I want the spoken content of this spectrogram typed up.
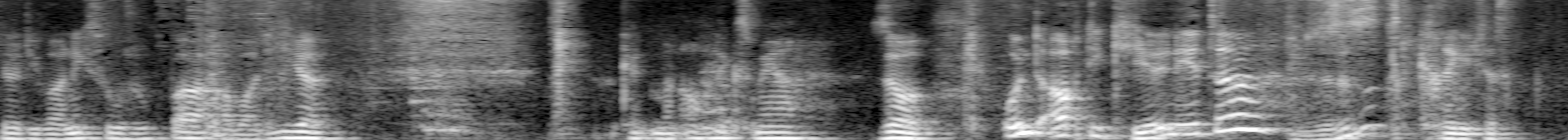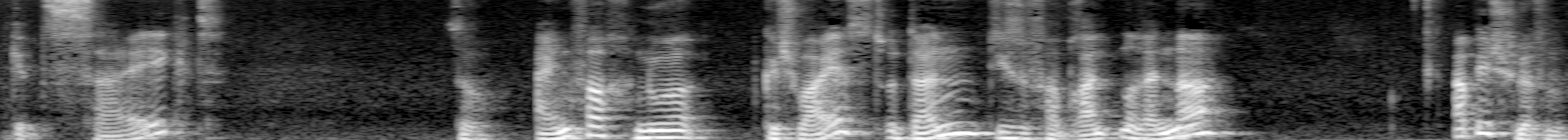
hier die war nicht so super, aber die hier kennt man auch nichts mehr. So, und auch die Kehlnähte. Kriege ich das gezeigt. So, einfach nur geschweißt und dann diese verbrannten Ränder abgeschliffen.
